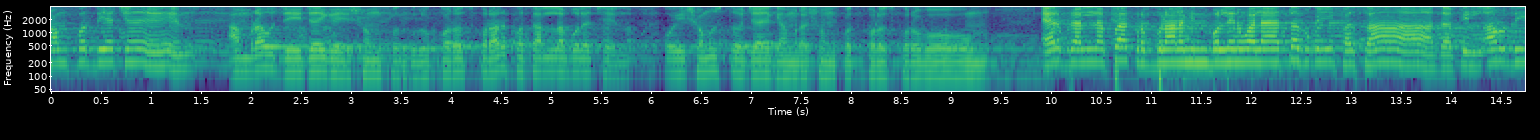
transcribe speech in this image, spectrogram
সম্পদ দিয়েছেন। আমরাও যে জায়গায় সম্পদগুলো খরচ করার কথা আল্লাহ বলেছেন, ওই সমস্ত জায়গায় আমরা সম্পদ খরচ করব। এরপরে আল্লাহ পাক রব্বুল আলামিন বললেন, ওয়ালা তাবগিল ফাসাদা ফিল আরদি।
